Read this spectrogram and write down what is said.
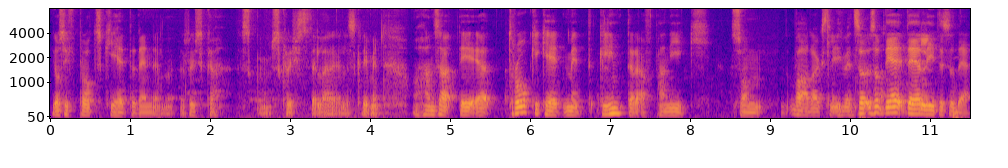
Josif Brodsky, heter den, den ryska skriftställare eller skriven. Och han sa att det är tråkighet med glimtar av panik som vardagslivet. Så, så det, det är lite sådär.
